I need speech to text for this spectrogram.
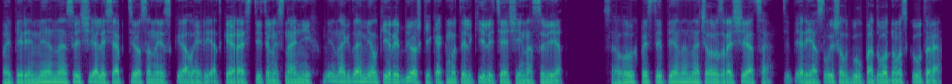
Попеременно освещались обтесанные скалы, редкая растительность на них, иногда мелкие рыбешки, как мотыльки, летящие на свет. Слух постепенно начал возвращаться. Теперь я слышал гул подводного скутера.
